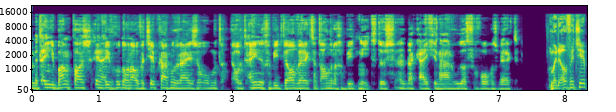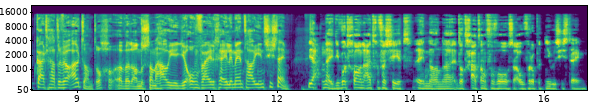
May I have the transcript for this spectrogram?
met één je bankpas en even goed nog een overchipkaart moet reizen om het, ene gebied wel werkt en het andere gebied niet. Dus daar kijk je naar hoe dat vervolgens werkt. Maar de overchipkaart gaat er wel uit dan, toch? Want anders dan hou je je onveilige element hou je in het systeem. Ja, nee, die wordt gewoon uitgefaseerd. En dan, uh, dat gaat dan vervolgens over op het nieuwe systeem.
